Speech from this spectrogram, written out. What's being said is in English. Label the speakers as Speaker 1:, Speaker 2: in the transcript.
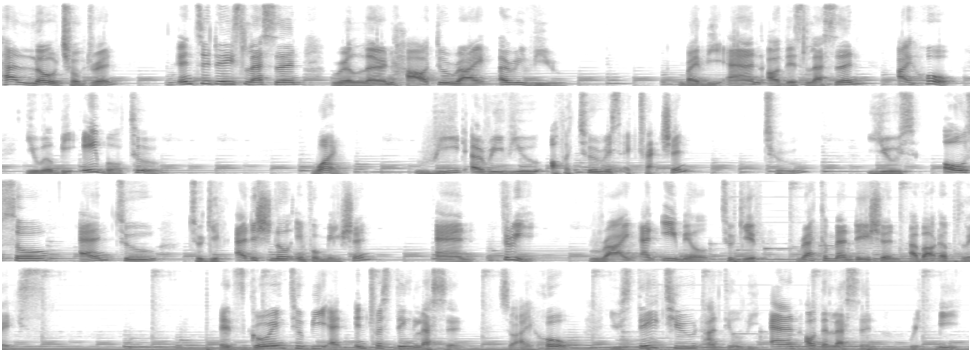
Speaker 1: Hello, children. In today's lesson, we'll learn how to write a review. By the end of this lesson, I hope you will be able to 1. Read a review of a tourist attraction. 2. Use also and too to give additional information. And 3. Write an email to give recommendation about a place. It's going to be an interesting lesson, so I hope you stay tuned until the end of the lesson with me.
